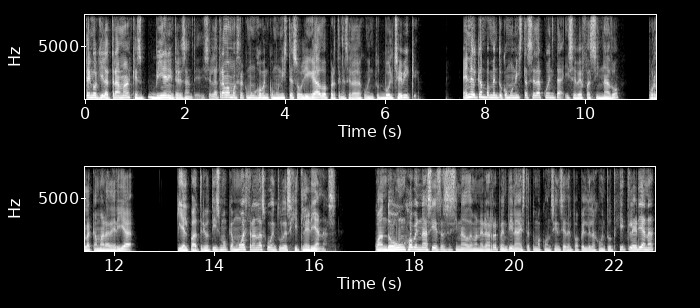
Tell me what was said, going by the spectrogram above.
Tengo aquí la trama, que es bien interesante. Dice, la trama muestra cómo un joven comunista es obligado a pertenecer a la juventud bolchevique. En el campamento comunista se da cuenta y se ve fascinado por la camaradería y el patriotismo que muestran las juventudes hitlerianas. Cuando un joven nazi es asesinado de manera repentina, este toma conciencia del papel de la juventud hitleriana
